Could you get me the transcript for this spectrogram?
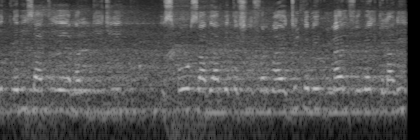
جتنے بھی ساتھی ہیں، ہمارے ڈی جی اسپورٹس صاحب یہاں پہ تشریف فرمائے، جتنے بھی میل فیمیل کھلاڑی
